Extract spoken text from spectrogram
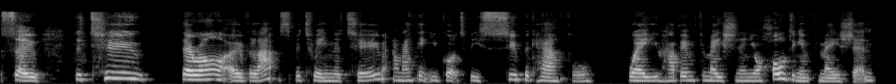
So the two there are overlaps between the two. And I think you've got to be super careful where you have information and you're holding information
